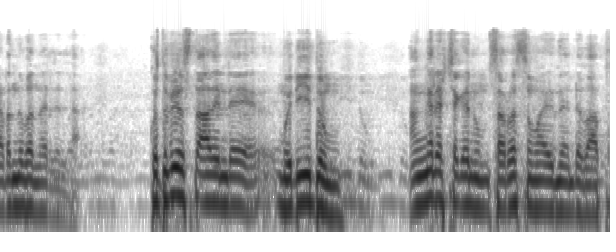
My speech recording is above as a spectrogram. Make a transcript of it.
കടന്നു വന്നതല്ല. കുത്തുബി ഉസ്താദിന്റെ മുരീദും അംഗരക്ഷകനും സർവസ്വമായിരുന്നു എന്റെ വാപ്പ.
